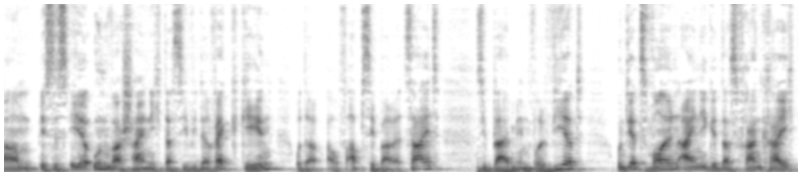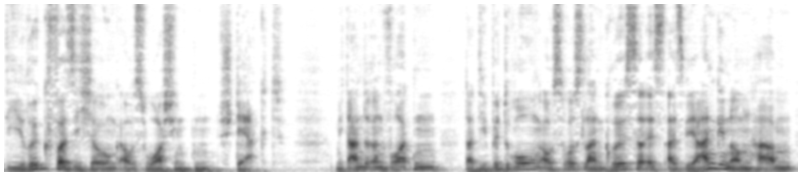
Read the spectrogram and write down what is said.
ähm, ist es eher unwahrscheinlich, dass sie wieder weggehen oder auf absehbare Zeit. Sie bleiben involviert Und jetzt wollen einige, dass Frankreich die Rückversicherung aus Washington stärkt. Mit anderen Worten, da die Bedrohung aus Russland größer ist, als wir angenommen haben,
